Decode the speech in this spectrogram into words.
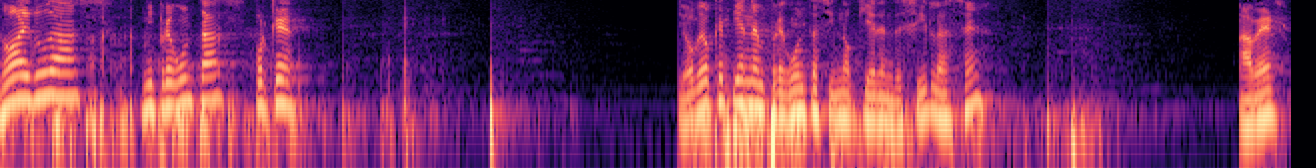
No hay dudas ni preguntas. ¿Por qué? Yo veo que tienen preguntas y no quieren decirlas, ¿eh? A ver.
